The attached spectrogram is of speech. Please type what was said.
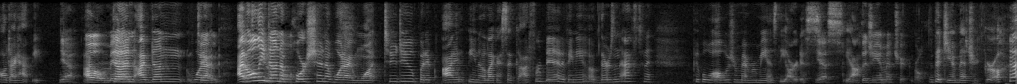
I'll die happy. Yeah. I've oh man. done I've done what I, Dude, I've that's only done a portion of what I want to do, but if I, you know, like I said, God forbid, if any if there's an accident, people will always remember me as the artist. Yes. Yeah. The geometric girl. The geometric girl. Mayra,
